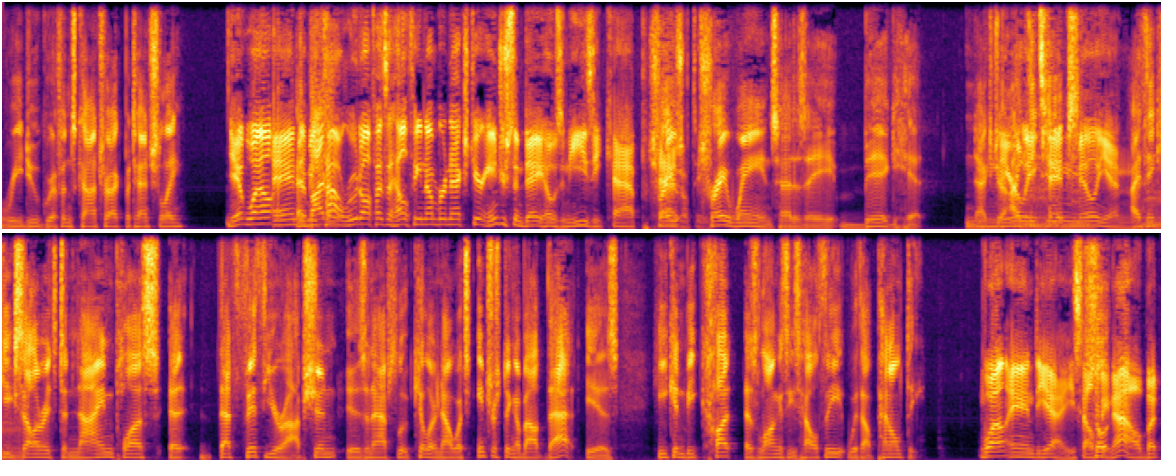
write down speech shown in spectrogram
redo Griffin's contract potentially? yeah, well, and, And I mean, by the- Kyle Rudolph has a healthy number next year. Andrew Sendejo's an easy cap Trey, casualty. Trae Waynes has a big hit next year. I Nearly think he 10 ex- million. I think he accelerates to nine plus. Uh, that fifth year option is an absolute killer. Now, what's interesting about that is he can be cut as long as he's healthy without penalty. Well, and yeah, he's healthy So- now, but,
